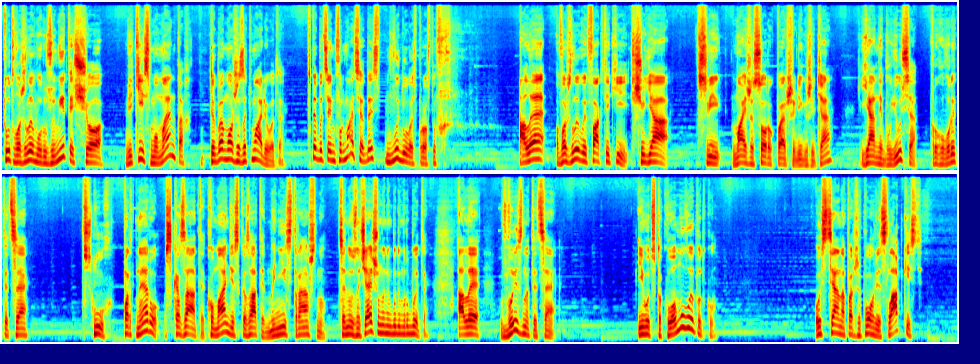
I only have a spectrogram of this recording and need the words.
тут важливо розуміти, що в якісь моментах тебе може затьмарювати. В тебе ця інформація десь видулась просто. Але важливий факт який, що я в свій майже 41 рік життя, я не боюся проговорити це вслух. Партнеру сказати, команді сказати, мені страшно. Це не означає, що ми не будемо робити. Але визнати це. І от в такому випадку, ось ця, на перший погляд, слабкість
